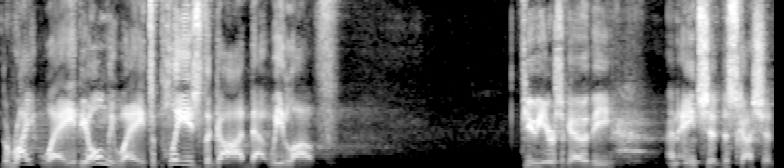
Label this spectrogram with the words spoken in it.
the right way, the only way to please the God that we love. A few years ago, the, an ancient discussion,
